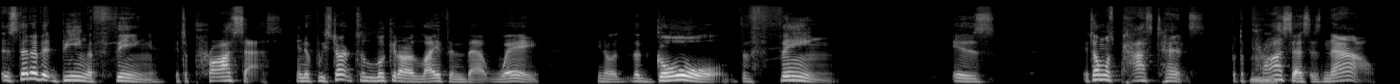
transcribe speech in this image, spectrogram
instead of it being a thing, it's a process. And if we start to look at our life in that way, you know the goal the thing is it's almost past tense but the Mhm. process is now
